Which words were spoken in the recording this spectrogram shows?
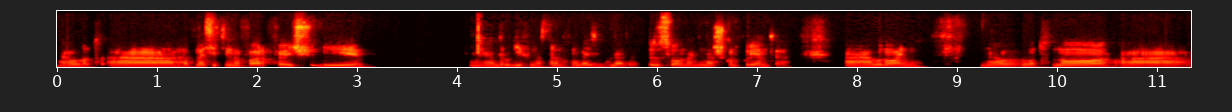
Вот. А относительно Farfetch и Э, других иностранных магазинов. Да, да, безусловно, они наши конкуренты а, в онлайне. А, вот. Но а,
